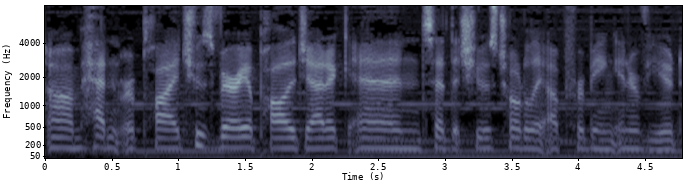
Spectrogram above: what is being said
um, hadn't replied. She was very apologetic and said that she was totally up for being interviewed.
